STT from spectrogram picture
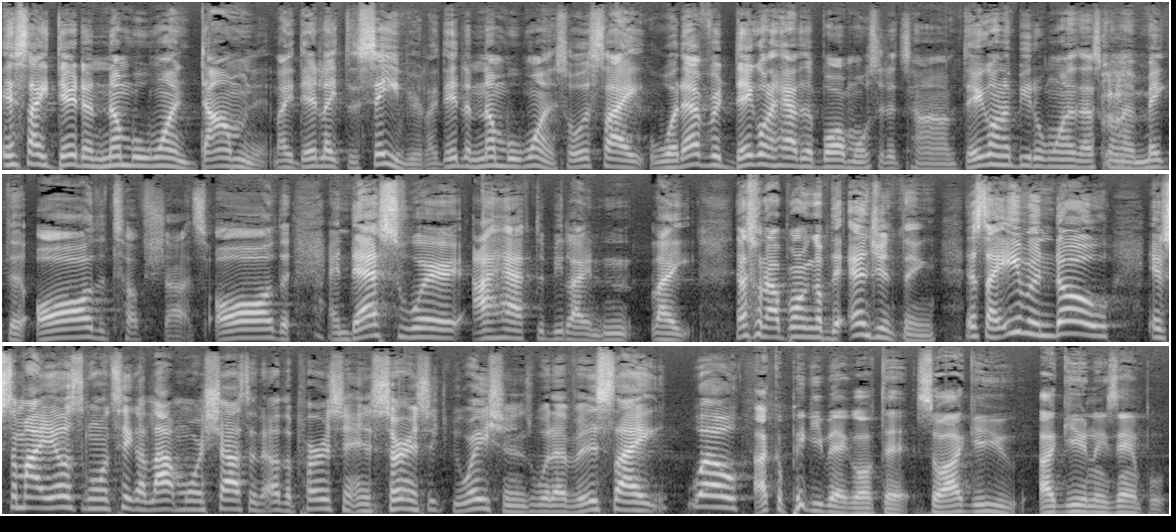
it's like they're the number one dominant. Like they're like the savior. Like they're the number one. So it's like whatever they're gonna have the ball most of the time. They're gonna be the ones that's gonna make the all the tough shots, all the and that's where I have to be like like that's when I bring up the engine thing. It's like even though if somebody else is gonna take a lot more shots than the other person in certain situations, whatever, it's like well I could piggyback off that. So I give you I give you an example.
